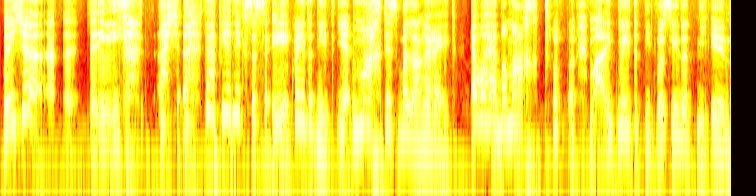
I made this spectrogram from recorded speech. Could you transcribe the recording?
weet je, eh, eh, ik, als je, daar heb je niks te zeggen. Ik weet het niet. Je, macht is belangrijk. En we hebben macht. maar ik weet het niet. We zien het niet in.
